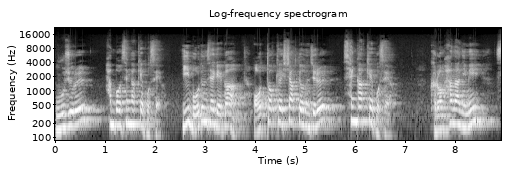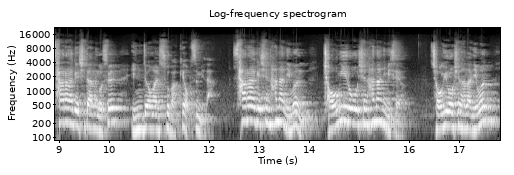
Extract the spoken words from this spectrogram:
우주를 한번 생각해 보세요. 이 모든 세계가 어떻게 시작되었는지를 생각해 보세요. 그럼 하나님이 살아계시다는 것을 인정할 수밖에 없습니다. 살아계신 하나님은 정의로우신 하나님이세요. 정의로우신 하나님은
